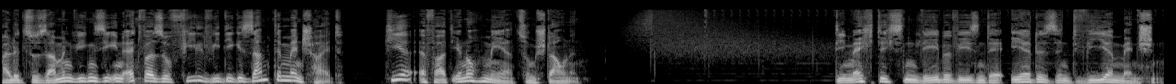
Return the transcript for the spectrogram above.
Alle zusammen wiegen sie in etwa so viel wie die gesamte Menschheit. Hier erfahrt ihr noch mehr zum Staunen. Die mächtigsten Lebewesen der Erde sind wir Menschen.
